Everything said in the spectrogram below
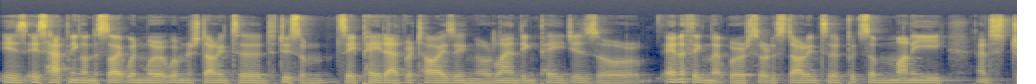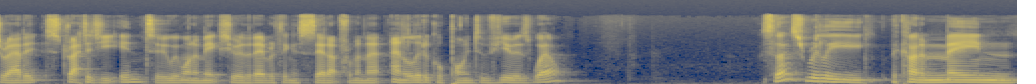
is is happening on the site when we're when we're starting to, to do some say paid advertising or landing pages or anything that we're sort of starting to put some money and strategy strategy into we want to make sure that everything is set up from an analytical point of view as well. So that's really the kind of main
